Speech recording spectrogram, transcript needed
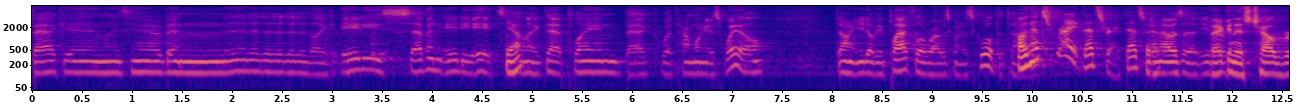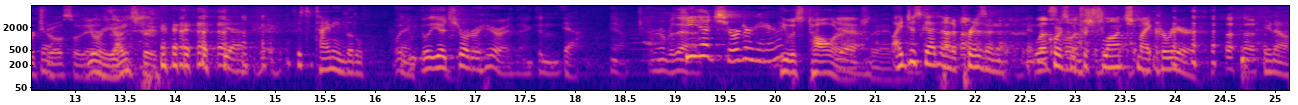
back in let me see, I've been like 87, 88, something Yeah. like that, playing back with Harmonious Wail down at UW Platteville where I was going to school at the oh, time. Oh, that's right. That's right. That's what and I was. was a Back in his child virtuoso days. You were a youngster. yeah, just a tiny little well, you, well, you had shorter hair, I think, and Yeah. Yeah, I remember that. He had shorter hair. he was taller, Yeah. actually. I I just gotten out of prison, and of Less course, punch. which launched my career. You know,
